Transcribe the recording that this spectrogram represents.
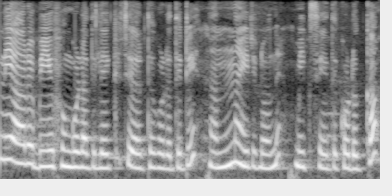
ഇനി ആ ഒരു ബീഫും കൂടെ അതിലേക്ക് ചേർത്ത് കൊടുത്തിട്ട് നന്നായിട്ടൊന്ന് മിക്സ് ചെയ്ത് കൊടുക്കാം.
